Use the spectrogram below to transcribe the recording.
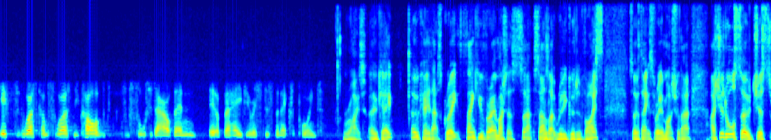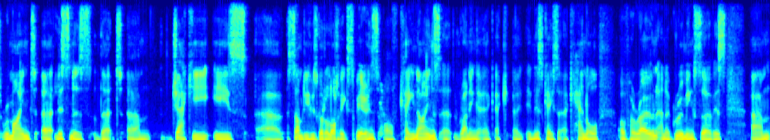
If worst comes to worst and you can't sort it out, then a behaviourist is the next point. Right. Okay. Okay, that's great. Thank you very much. That sounds like really good advice. So thanks very much for that. I should also just remind uh, listeners that um, Jackie is uh, somebody who's got a lot of experience of canines, uh, running, a, a, a- in this case, a kennel of her own and a grooming service. Um,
